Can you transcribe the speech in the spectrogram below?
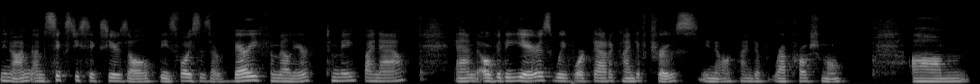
you know I'm, I'm 66 years old. These voices are very familiar to me by now. And over the years we've worked out a kind of truce you know a kind of rapprochement um,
